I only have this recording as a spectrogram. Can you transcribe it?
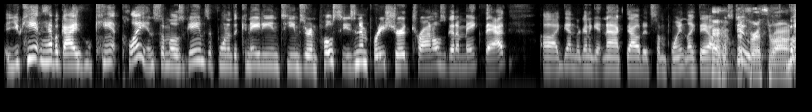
you can't have a guy who can't play in some of those games if one of the Canadian teams are in postseason. I'm pretty sure Toronto's going to make that. Uh, again, they're going to get knocked out at some point, like they always the do. First round,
